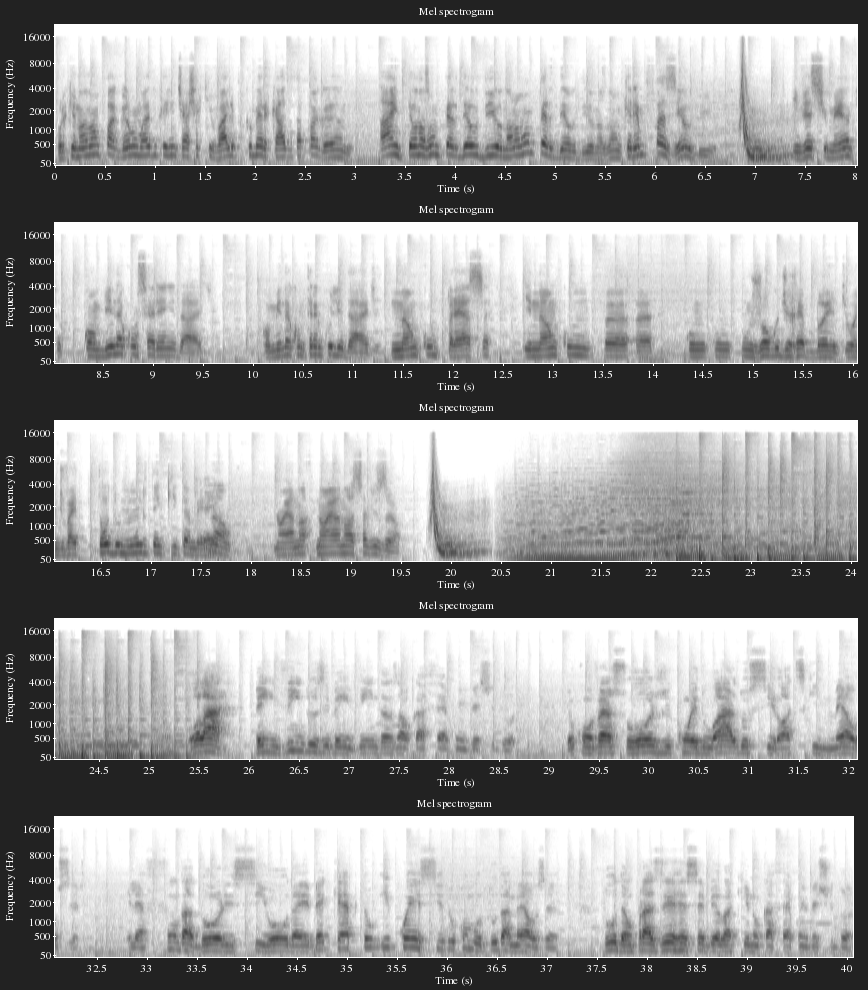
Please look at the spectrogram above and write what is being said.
Porque nós não pagamos mais do que a gente acha que vale porque o mercado está pagando. Ah, então nós vamos perder o deal. Nós não vamos perder o deal, nós não queremos fazer o deal. Investimento combina com serenidade combina com tranquilidade, não com pressa e não com, uh, uh, com, com, com, jogo de rebanho, que onde vai todo mundo tem que ir também. É. Não, não é, no, não é a nossa visão. Olá, bem-vindos e bem-vindas ao Café com o Investidor. Eu converso hoje com Eduardo Sirotsky Melzer. Ele é fundador e CEO da EB Capital e conhecido como Duda Melzer. Duda, é um prazer recebê-lo aqui no Café com o Investidor.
